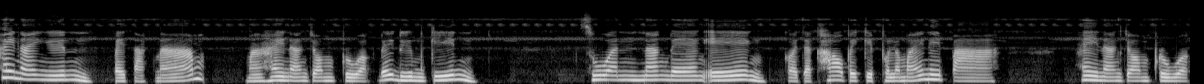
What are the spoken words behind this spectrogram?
ให้นายเงินไปตักน้ำมาให้นางจอมปลวกได้ดื่มกิน ส่วนนางแดงเองก็จะเข้าไปเก็บผลไม้ในป่า ให้นางจอมปลวก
